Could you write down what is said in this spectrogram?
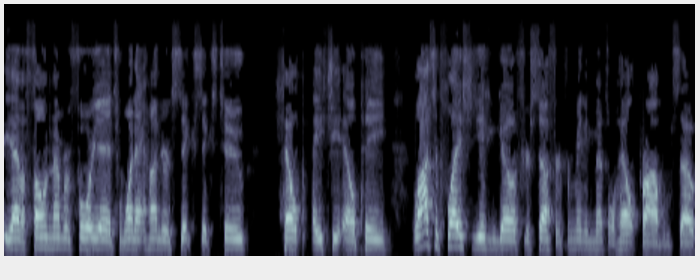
you have a phone number for you. It's 1-800-662-HELP, H-E-L-P. Lots of places you can go if you're suffering from any mental health problems. So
